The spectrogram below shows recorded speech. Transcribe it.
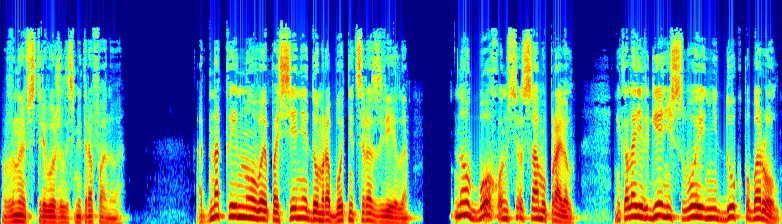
Вновь встревожилась Митрофанова. Однако и новое опасение домработница развеяла. Но Бог он все сам управил. Николай Евгеньевич свой недуг поборол.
